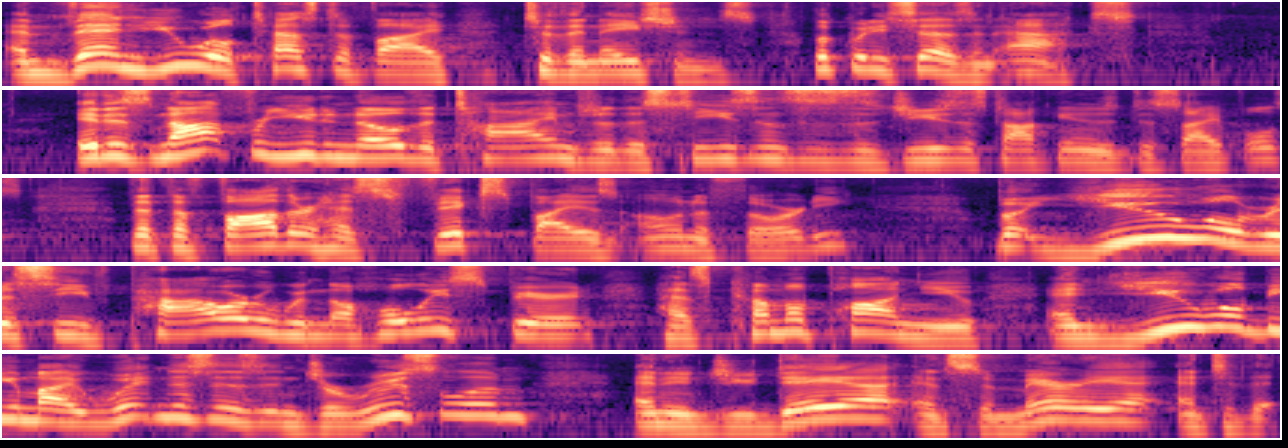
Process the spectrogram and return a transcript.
and then you will testify to the nations. Look what he says in Acts it is not for you to know the times or the seasons, this is Jesus talking to his disciples, that the Father has fixed by his own authority, but you will receive power when the Holy Spirit has come upon you, and you will be my witnesses in Jerusalem and in Judea and Samaria and to the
